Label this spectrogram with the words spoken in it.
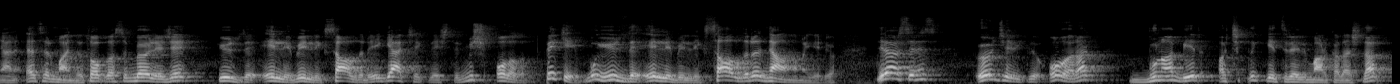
Yani Ethermine'de toplasın. Böylece %51'lik saldırıyı gerçekleştirmiş olalım. Peki bu %51'lik saldırı ne anlama geliyor? Dilerseniz öncelikli olarak buna bir açıklık getirelim arkadaşlar.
